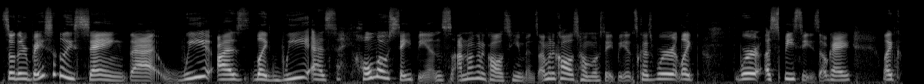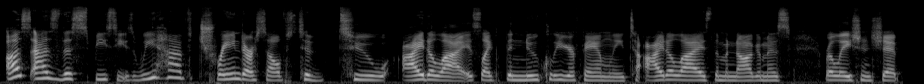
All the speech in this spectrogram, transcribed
So they're basically saying that we as like we as homo sapiens i'm not to call us humans i'm to call us homo sapiens because we're like we're a species okay? Like us as this species we have trained ourselves to to idolize like the nuclear family to idolize the monogamous relationship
